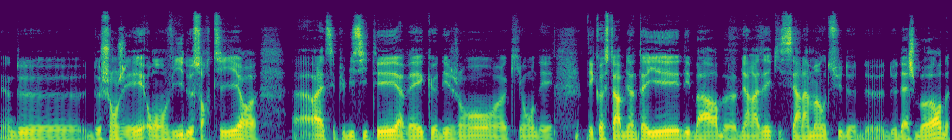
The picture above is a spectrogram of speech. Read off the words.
de, de, changer, ont envie de sortir voilà, de ces publicités avec des gens qui ont des, des, costards bien taillés, des barbes bien rasées, qui se serrent la main au-dessus de, de, dashboard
